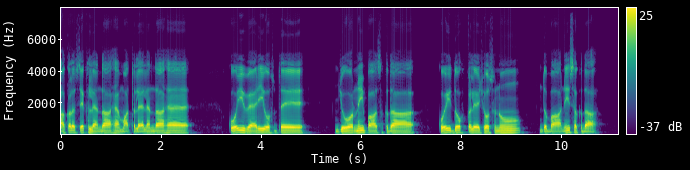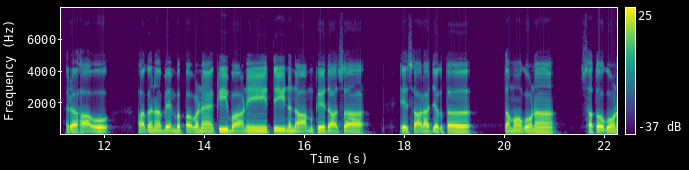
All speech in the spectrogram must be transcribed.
ਅਕਲ ਸਿੱਖ ਲੈਂਦਾ ਹੈ, ਮਤ ਲੈ ਲੈਂਦਾ ਹੈ। ਕੋਈ ਵੈਰੀ ਉਸ ਤੇ ਜ਼ੋਰ ਨਹੀਂ ਪਾ ਸਕਦਾ, ਕੋਈ ਦੁੱਖ ਕਲੇਸ਼ ਉਸ ਨੂੰ ਦਬਾ ਨਹੀਂ ਸਕਦਾ। ਰਹਾਓ। ਅਗਨ ਬਿੰਬ ਪਵਣੈ ਕੀ ਬਾਣੀ, ਤੀਨ ਨਾਮ ਕੇ ਦਾਸਾ। ਇਹ ਸਾਰਾ ਜਗਤ ਤਮੋ ਗੁਣ, ਸਤੋ ਗੁਣ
